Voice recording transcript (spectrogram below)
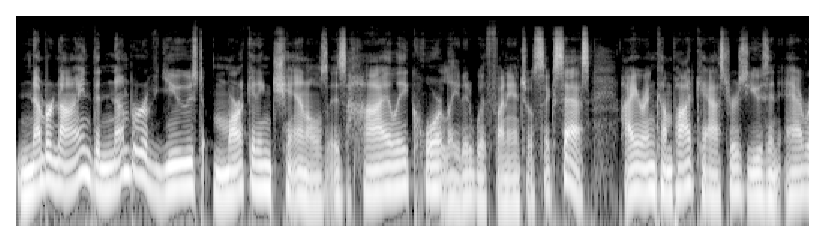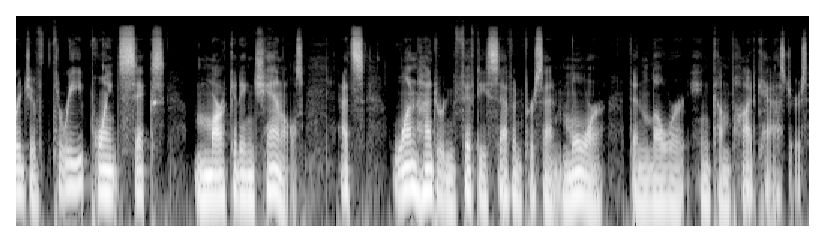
Number nine, the number of used marketing channels is highly correlated with financial success. Higher income podcasters use an average of 3.6 marketing channels. That's 157% more than lower income podcasters.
